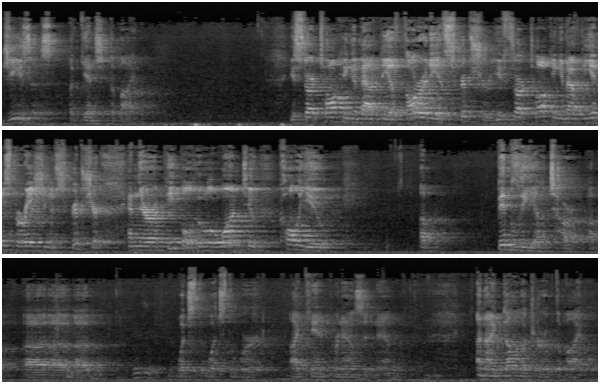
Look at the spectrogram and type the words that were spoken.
Jesus against the Bible. You start talking about the authority of Scripture. You start talking about the inspiration of Scripture. And there are people who will want to call you a bibliotar. A, a, a, what's, the, what's the word? I can't pronounce it now. An idolater of the Bible.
